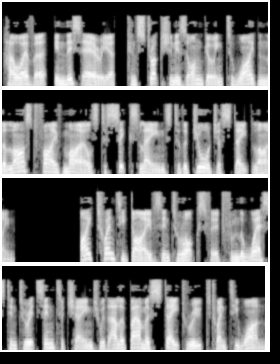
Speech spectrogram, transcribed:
However, in this area, construction is ongoing to widen the last five miles to six lanes to the Georgia state line. I-20 dives into Oxford from the west into its interchange with Alabama State Route 21.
